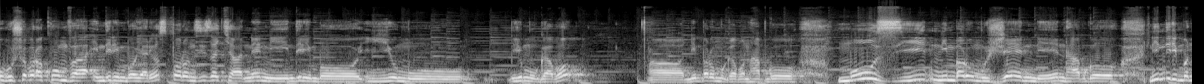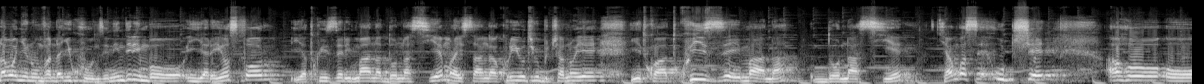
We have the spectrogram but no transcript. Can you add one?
ubu ushobora kumva indirimbo ya Rayon Sport nziza cyane. Ni indirimbo y'umu y'umugabo. Nimba ari umugabo ntabwo muzi nimba ari umujene ntabwo ni indirimbo nabonye numva ndayikunze. Ni indirimbo ya Rayon Sport ya Twizerimana Donatien murayisanga kuri YouTube channel ye yitwa Twizerimana Donatien cyangwa se uce aho o,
